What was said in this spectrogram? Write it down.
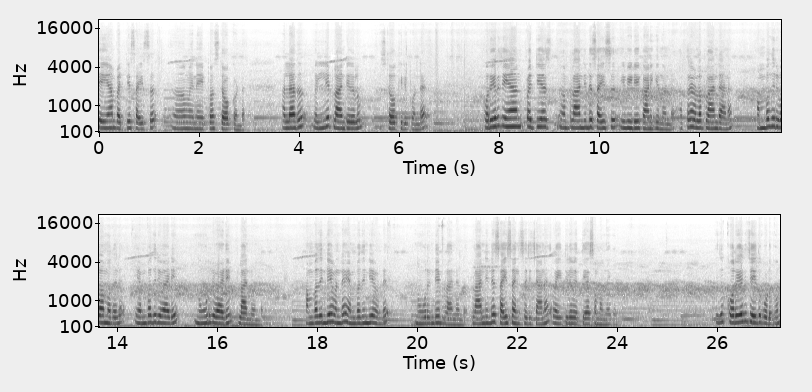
ചെയ്യാൻ പറ്റിയ സൈസ് പിന്നെ ഇപ്പം സ്റ്റോക്കുണ്ട്. അല്ലാതെ വലിയ പ്ലാന്റുകളും സ്റ്റോക്ക് ഇരിപ്പുണ്ട് കൊറിയർ ചെയ്യാൻ പറ്റിയ പ്ലാന്റിന്റെ സൈസ് ഈ വീഡിയോയിൽ കാണിക്കുന്നുണ്ട്. അത്രയുള്ള പ്ലാന്റാണ് അമ്പത് രൂപ മുതൽ എൺപത് രൂപയുടെയും നൂറ് രൂപയുടെയും പ്ലാന്റുണ്ട് അമ്പതിന്റെയും ഉണ്ട് എൺപതിന്റെയും ഉണ്ട് നൂറിന്റെയും പ്ലാന്റുണ്ട് പ്ലാന്റിന്റെ സൈസ് അനുസരിച്ചാണ് റേറ്റിൽ വ്യത്യാസം വന്നേക്കുന്നത്. ഇത് കൊറിയർ ചെയ്ത് കൊടുക്കും.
